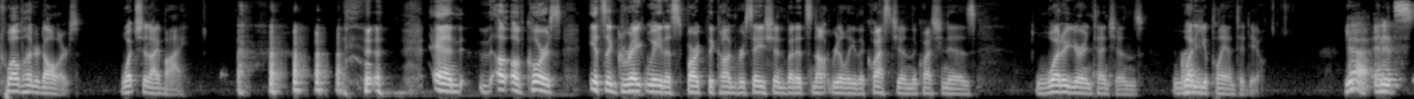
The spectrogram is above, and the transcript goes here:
twelve hundred dollars. What should I buy? and of course, it's a great way to spark the conversation, but it's not really the question. The question is, what are your intentions? What right. do you plan to do? Yeah, and it's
